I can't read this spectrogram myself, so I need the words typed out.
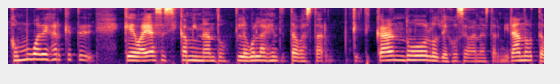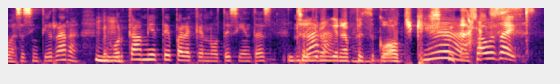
cómo voy a dejar que te, que vayas así caminando? Luego la gente te va a estar criticando, los viejos se van a estar mirando, te vas a sentir rara. Mejor cámbiate para que no te sientas So rara. you don't get a physical altercation. Yeah. So I was like,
